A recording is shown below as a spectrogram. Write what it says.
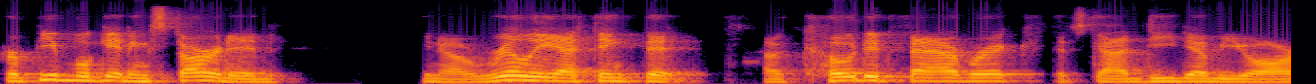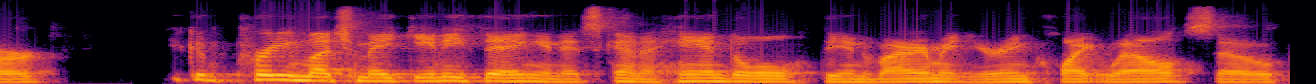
for people getting started you know really i think that a coated fabric that's got dwr you can pretty much make anything and it's going to handle the environment you're in quite well so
